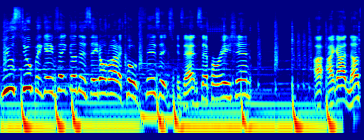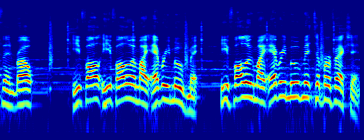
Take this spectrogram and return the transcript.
You stupid game. Thank goodness they don't know how to code physics. Is that separation? I, I got nothing, bro. He follow, he following my every movement. He following my every movement to perfection.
